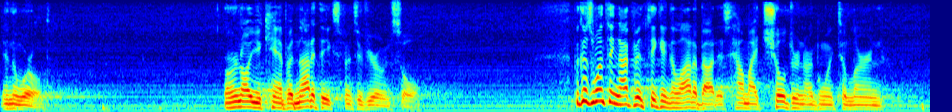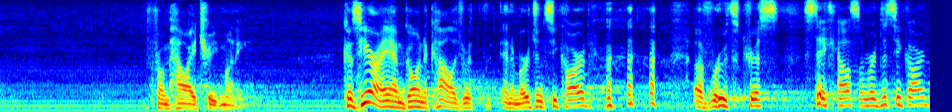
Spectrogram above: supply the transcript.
in the world. Earn all you can, but not at the expense of your own soul. Because one thing I've been thinking a lot about is how my children are going to learn from how I treat money. Because here I am going to college with an emergency card of Ruth's Chris Steakhouse emergency card.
